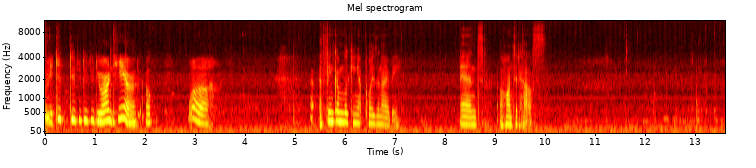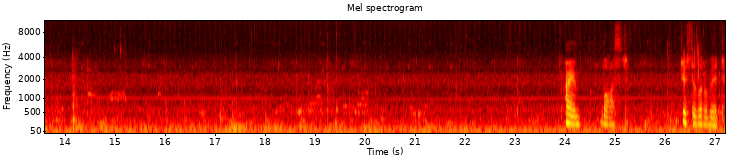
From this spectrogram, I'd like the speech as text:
Wait, you aren't here. Oh. Whoa. I think I'm looking at poison ivy. And a haunted house. I am lost. Just a little bit.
